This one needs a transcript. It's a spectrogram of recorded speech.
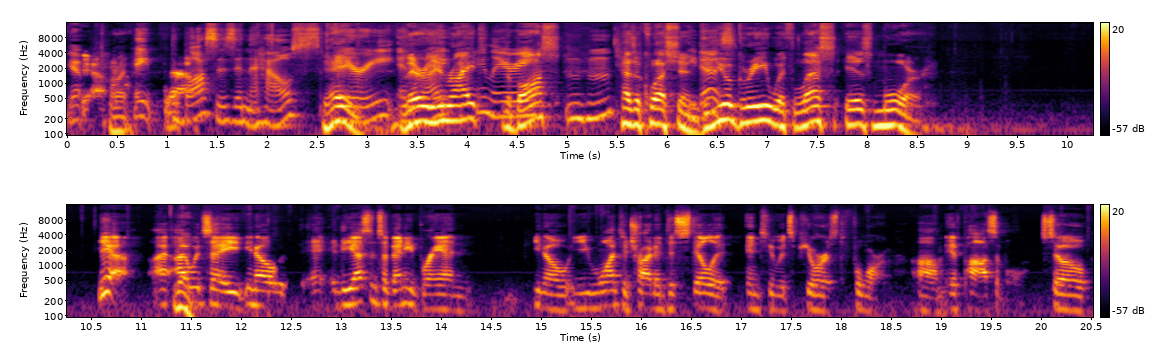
Yep. Yeah. All right. Hey, yeah. the boss is in the house. Hey, Larry. Larry Enright, hey, Larry. the boss, mm-hmm. has a question. Do you agree with less is more? Yeah, I, yeah. I would say you know the essence of any brand. You know, you want to try to distill it into its purest form, um, if possible. So.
